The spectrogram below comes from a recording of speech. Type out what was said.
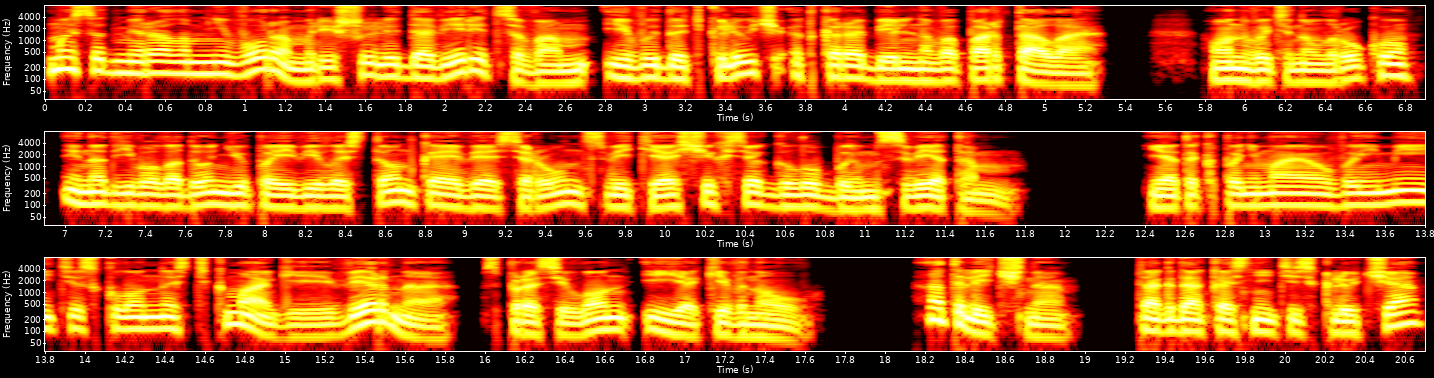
«Мы с адмиралом Невором решили довериться вам и выдать ключ от корабельного портала». Он вытянул руку, и над его ладонью появилась тонкая вязь рун, светящихся голубым светом. «Я так понимаю, вы имеете склонность к магии, верно?» — спросил он, и я кивнул. «Отлично. Тогда коснитесь ключа,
